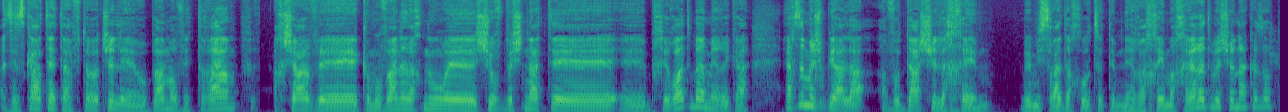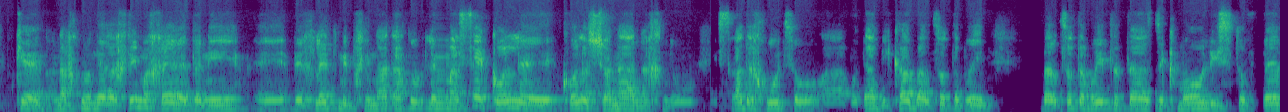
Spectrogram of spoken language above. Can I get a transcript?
אז הזכרת את ההפתעות של אה, אובמה וטראמפ, עכשיו אה, כמובן אנחנו אה, שוב בשנת בחירות באמריקה, איך זה משפיע על העבודה שלכם במשרד החוץ? אתם נערכים אחרת בשנה כזאת? כן, אנחנו נערכים אחרת, אני בהחלט מבחינת, אנחנו למעשה כל, כל השנה אנחנו, משרד החוץ או העבודה בעיקר בארצות הברית, בארצות הברית אתה, זה כמו להסתובב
